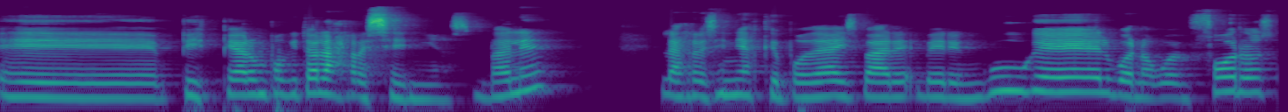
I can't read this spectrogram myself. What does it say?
eh, pispear un poquito las reseñas, ¿vale? Las reseñas que podáis ver en Google, bueno, o en foros.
